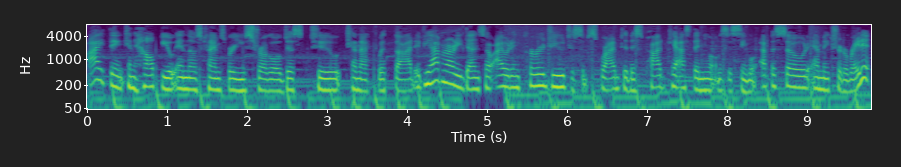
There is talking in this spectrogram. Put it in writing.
I think, can help you in those times where you struggle just to connect with God. If you haven't already done so, I would encourage you to subscribe to this podcast. Then you won't miss a single episode and make sure to rate it.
